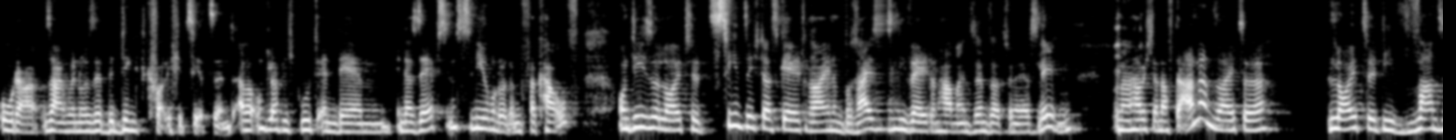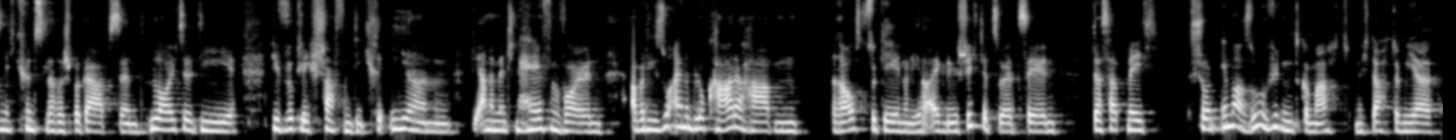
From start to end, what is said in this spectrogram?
oder sagen wir nur sehr bedingt qualifiziert sind, aber unglaublich gut in, dem, in der Selbstinszenierung oder im Verkauf. Und diese Leute ziehen sich das Geld rein und bereisen die Welt und haben ein sensationelles Leben. Und dann habe ich dann auf der anderen Seite Leute, die wahnsinnig künstlerisch begabt sind, Leute, die, die wirklich schaffen, die kreieren, die anderen Menschen helfen wollen, aber die so eine Blockade haben, rauszugehen und ihre eigene Geschichte zu erzählen, das hat mich schon immer so wütend gemacht. Und ich dachte mir,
